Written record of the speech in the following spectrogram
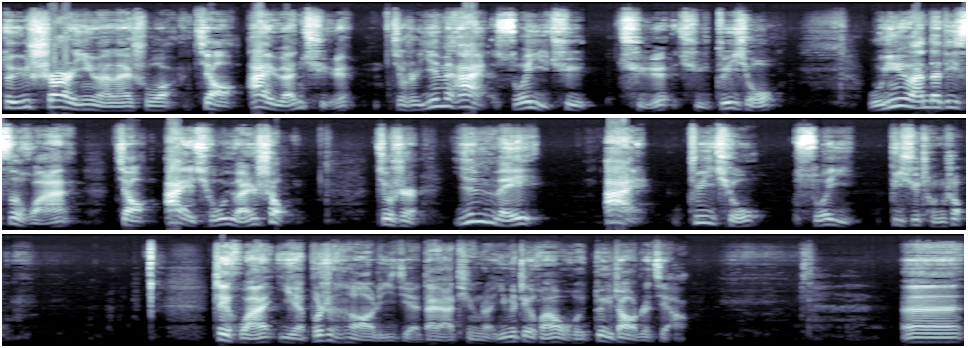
对于十二因缘来说叫爱缘取，就是因为爱所以去取去追求。五因缘的第四环叫爱求缘受，就是因为爱追求所以必须承受。这环也不是很好理解，大家听着，因为这环我会对照着讲。呃，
